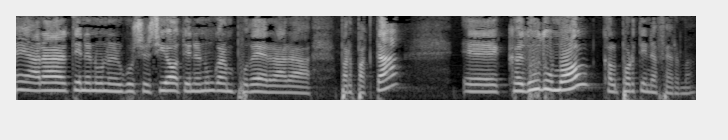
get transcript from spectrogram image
eh? ara tenen una negociació, tenen un gran poder ara per pactar, eh, que dudo molt que el portin a ferma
